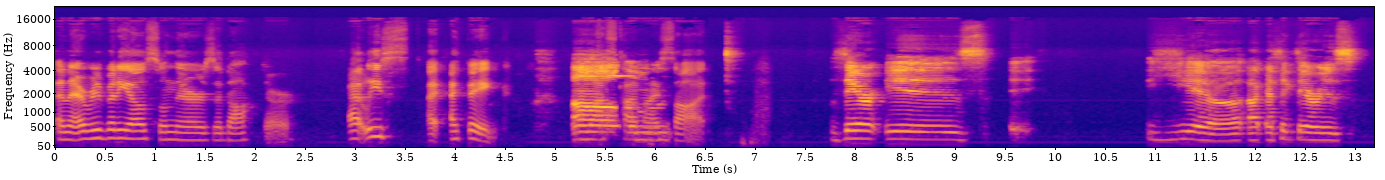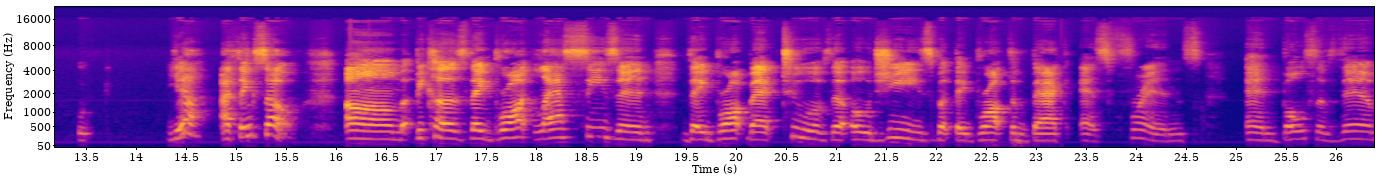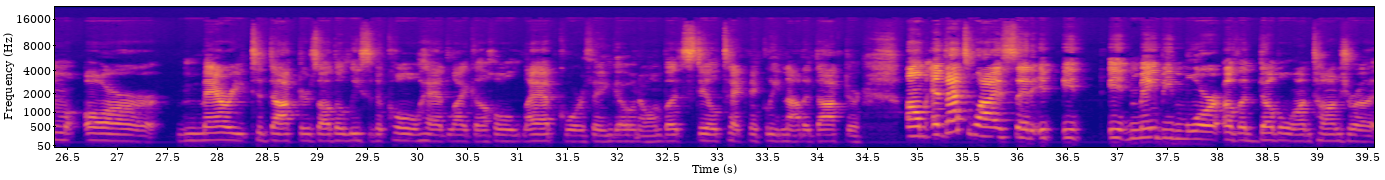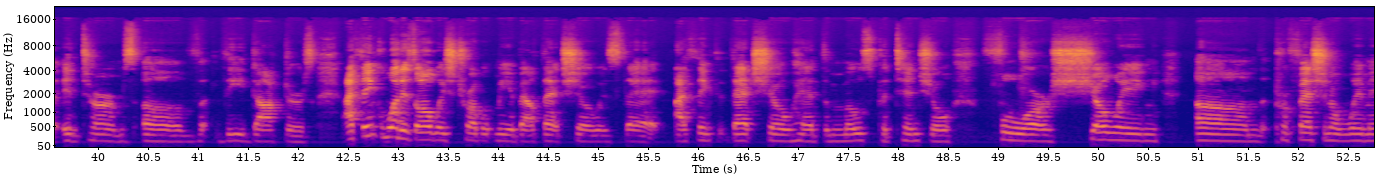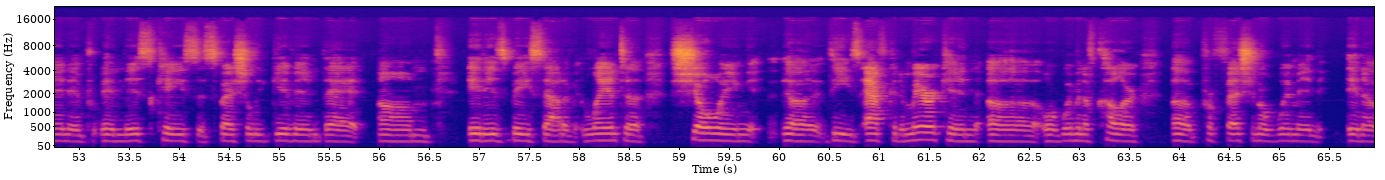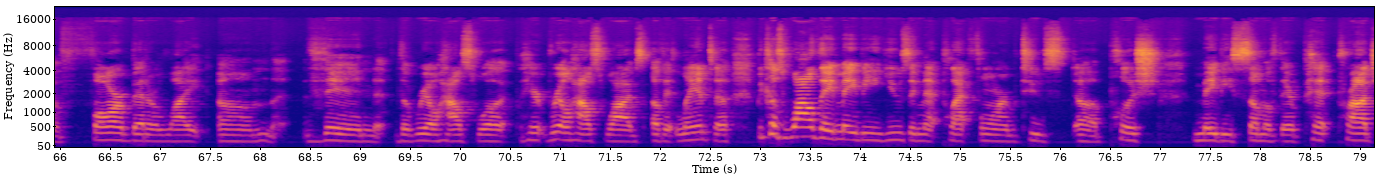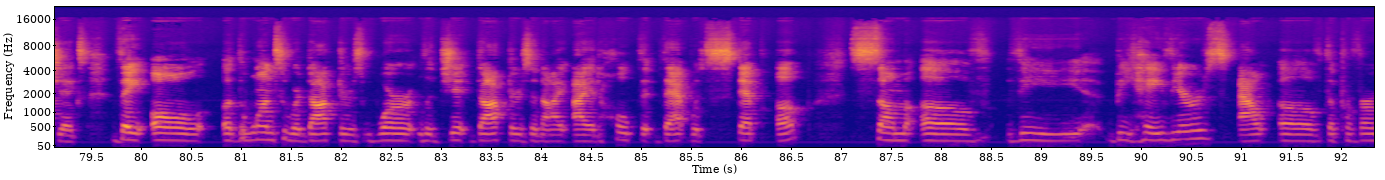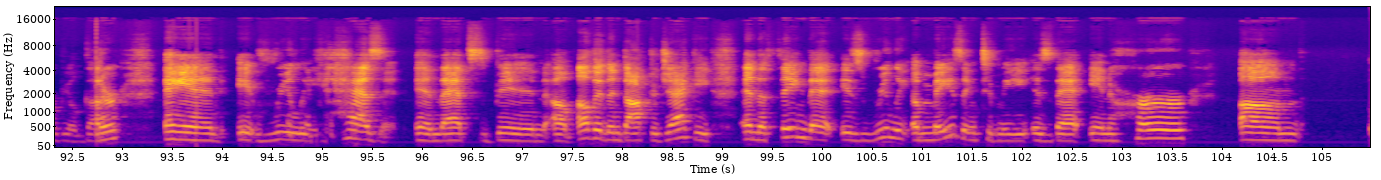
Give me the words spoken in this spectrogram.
and everybody else on there is a doctor. At least I, I think. The last um, time I um, saw it, there is. Yeah, I, I think there is. Yeah, I think so um, because they brought last season they brought back two of the OGs, but they brought them back as friends, and both of them are married to doctors. Although Lisa Nicole had like a whole LabCorp thing going on, but still technically not a doctor. Um, and that's why I said it it it may be more of a double entendre in terms of the doctors. I think what has always troubled me about that show is that I think that that show had the most potential for showing um, professional women, and in this case, especially given that um, it is based out of Atlanta, showing uh, these African American uh, or women of color uh, professional women in a far better light um, than the Real Housewives, Real Housewives of Atlanta, because while they may be using that platform to uh, push maybe some of their pet projects, they all uh, the ones who were doctors were legit doctors, and I I had hoped that that would step up some of the behaviors out of the proverbial gutter and it really hasn't. And that's been um, other than dr jackie and the thing that is really amazing to me is that in her um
